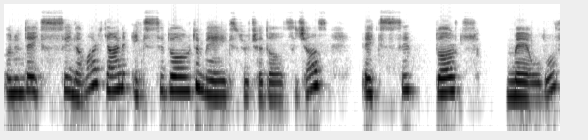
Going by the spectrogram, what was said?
Önünde eksisiyle var. Yani eksi 4'ü m eksi 3'e dağıtacağız. Eksi 4m olur.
